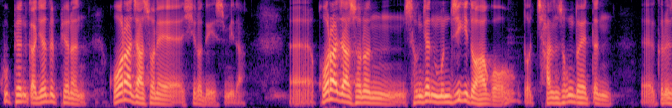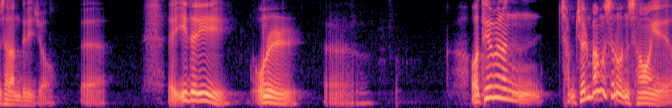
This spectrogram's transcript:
49편까지 8편은 고라 자손의 시로 되어 있습니다. 고라 자손은 성전 문지기도 하고 또 찬송도 했던 그런 사람들이죠. 이들이 오늘 어, 어떻게 보면 참 절망스러운 상황이에요.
